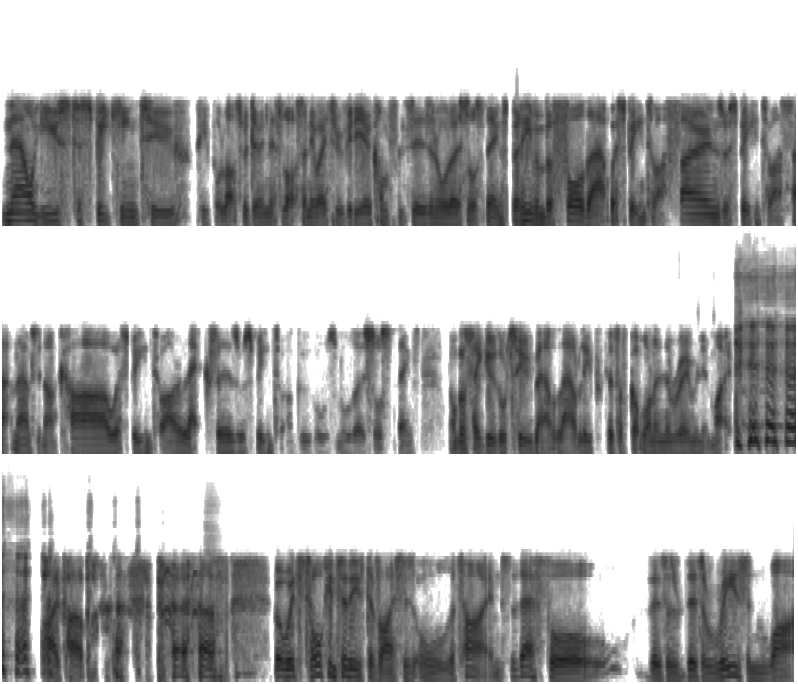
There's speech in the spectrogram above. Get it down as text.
now used to speaking to people lots. We're doing this lots anyway through video conferences and all those sorts of things. But even before that, we're speaking to our phones, we're speaking to our sat navs in our car, we're speaking to our Alexas, we're speaking to our Googles and all those sorts of things. I'm not going to say Google too loudly because I've got one in the room and it might pipe up. but, um, but we're talking to these devices all the time. So therefore, there's a there's a reason why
